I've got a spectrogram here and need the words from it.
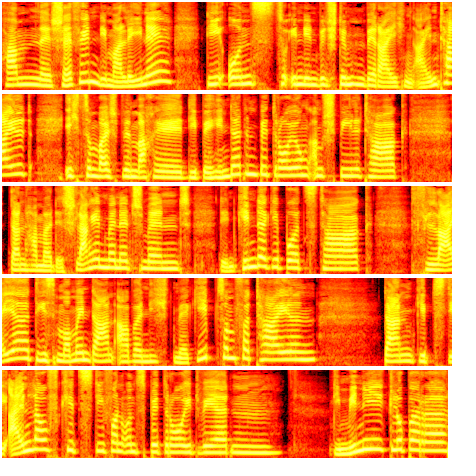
haben eine Chefin, die Marlene, die uns in den bestimmten Bereichen einteilt. Ich zum Beispiel mache die Behindertenbetreuung am Spieltag. Dann haben wir das Schlangenmanagement, den Kindergeburtstag, Flyer, die es momentan aber nicht mehr gibt zum Verteilen. Dann gibt's die Einlaufkits, die von uns betreut werden die Mini-Glubberer.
